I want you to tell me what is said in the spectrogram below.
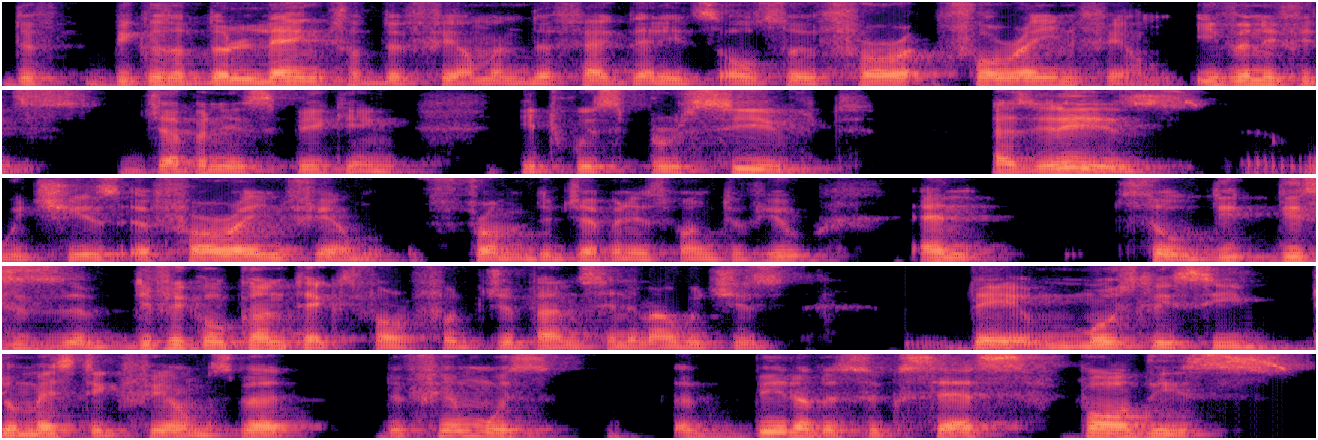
the, because of the length of the film and the fact that it's also a for, foreign film, even if it's Japanese speaking, it was perceived as it is, which is a foreign film from the Japanese point of view. And so th- this is a difficult context for, for Japan cinema, which is they mostly see domestic films, but the film was a bit of a success for this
